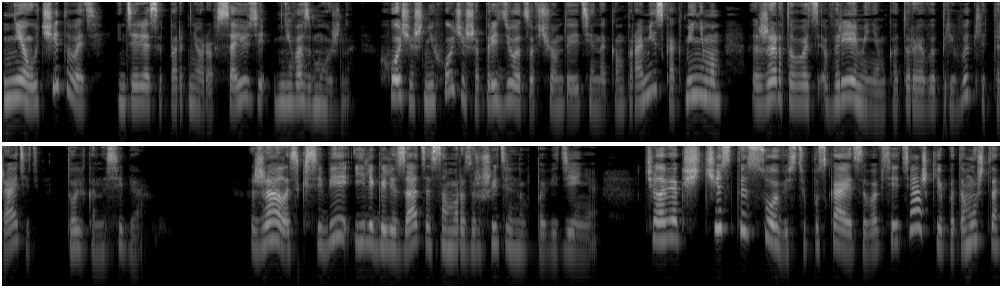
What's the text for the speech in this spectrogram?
Не учитывать интересы партнера в союзе невозможно. Хочешь, не хочешь, а придется в чем-то идти на компромисс, как минимум жертвовать временем, которое вы привыкли тратить только на себя. Жалость к себе и легализация саморазрушительного поведения. Человек с чистой совестью пускается во все тяжкие, потому что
